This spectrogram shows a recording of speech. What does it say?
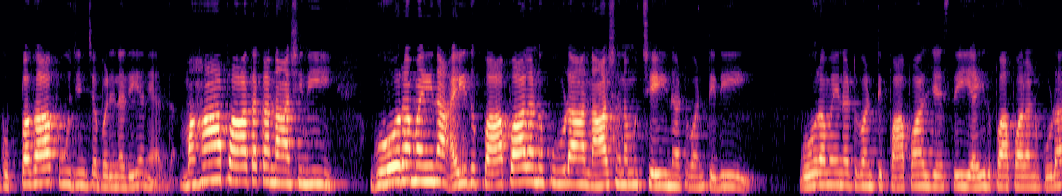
గొప్పగా పూజించబడినది అని అర్థం. మహాపాతక నాశిని ఘోరమైన ఐదు పాపాలను కూడా నాశనము చేయనటువంటిది. ఘోరమైనటువంటి పాపాలు చేస్తే ఈ ఐదు పాపాలను కూడా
